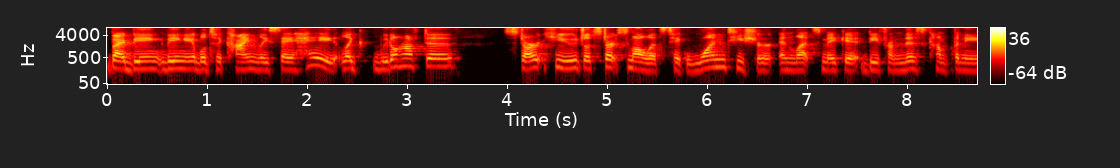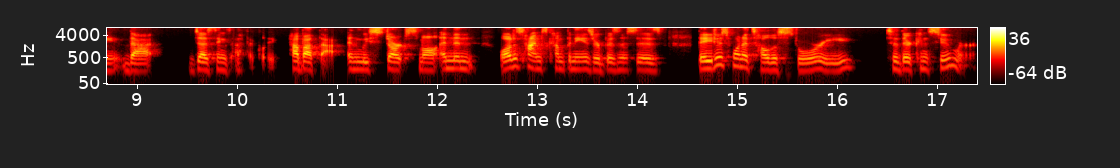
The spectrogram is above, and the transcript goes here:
by being being able to kindly say hey like we don't have to start huge let's start small let's take one t-shirt and let's make it be from this company that does things ethically. How about that? And we start small. And then a lot of times companies or businesses they just want to tell the story to their consumer.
